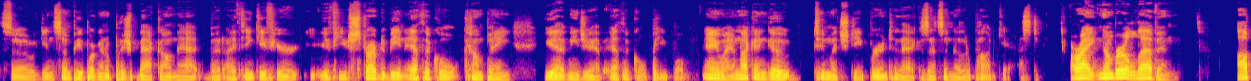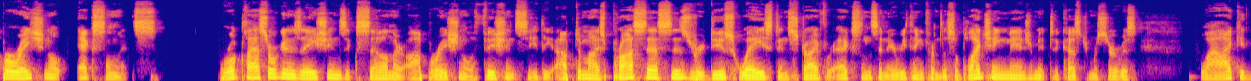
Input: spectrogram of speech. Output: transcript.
So again, some people are going to push back on that, but I think if you're if you strive to be an ethical company, yeah, that means you have ethical people. Anyway, I'm not going to go too much deeper into that because that's another podcast. All right, number 11, operational excellence. World class organizations excel in their operational efficiency. They optimize processes, reduce waste, and strive for excellence in everything from the supply chain management to customer service. Wow, I could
